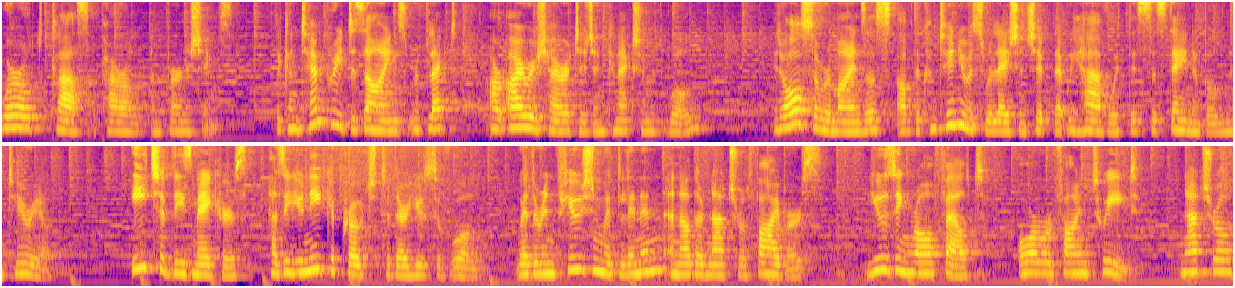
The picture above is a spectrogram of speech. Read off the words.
world class apparel and furnishings. The contemporary designs reflect our Irish heritage and connection with wool. It also reminds us of the continuous relationship that we have with this sustainable material. Each of these makers has a unique approach to their use of wool, whether in fusion with linen and other natural fibres, using raw felt or refined tweed, natural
